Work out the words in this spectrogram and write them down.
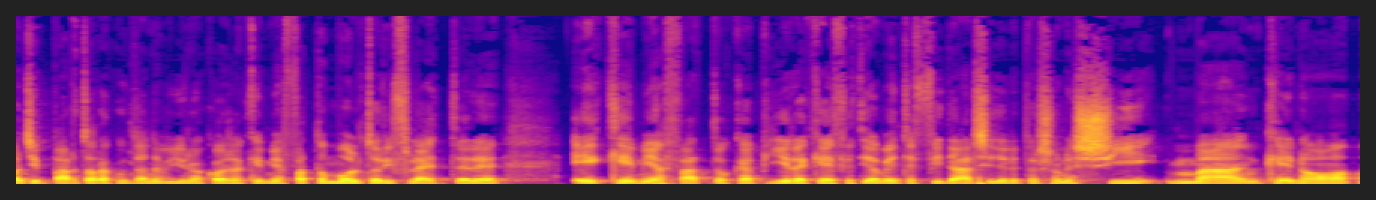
Oggi parto raccontandovi di una cosa che mi ha fatto molto riflettere e che mi ha fatto capire che effettivamente fidarsi delle persone sì, ma anche no.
